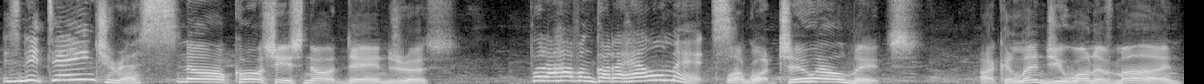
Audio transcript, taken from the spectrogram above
Isn't it dangerous? No, of course it's not dangerous. But I haven't got a helmet. Well, I've got two helmets. I can lend you one of mine.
